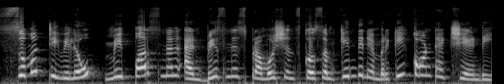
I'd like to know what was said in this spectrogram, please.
సుమన్ టీవీలో మీ పర్సనల్ అండ్ బిజినెస్ ప్రమోషన్స్ కోసం కింది నెంబర్కి కాంటాక్ట్ చేయండి.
